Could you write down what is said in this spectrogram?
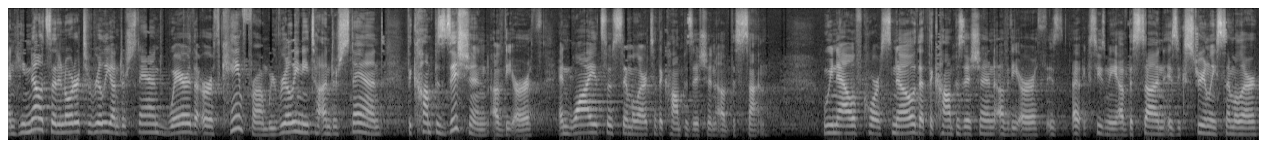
And he notes that in order to really understand where the Earth came from, we really need to understand the composition of the Earth and why it's so similar to the composition of the Sun. We now, of course, know that the composition of the Earth is, uh, excuse me, of the Sun is extremely similar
